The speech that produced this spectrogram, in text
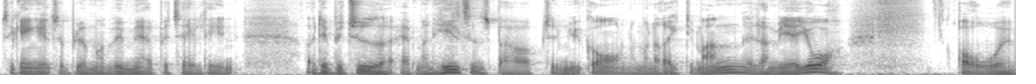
Til gengæld så bliver man ved med at betale det ind. Og det betyder, at man hele tiden sparer op til en ny gård, når man er rigtig mange eller mere jord. Og øh,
